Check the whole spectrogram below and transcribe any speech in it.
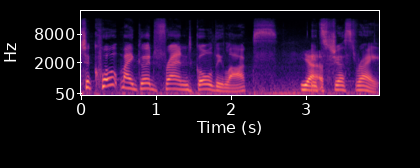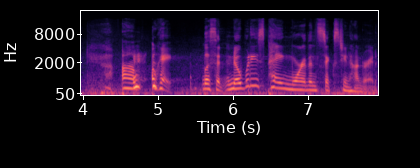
To quote my good friend Goldilocks, Yes. It's just right. Um, okay, listen, nobody's paying more than 1600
